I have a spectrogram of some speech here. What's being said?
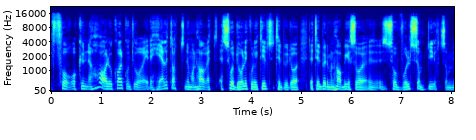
for å kunne ha lokalkontorer i det hele tatt, når man har et, et så dårlig kollektivtilbud, og det tilbudet man har blir så, så voldsomt dyrt som,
